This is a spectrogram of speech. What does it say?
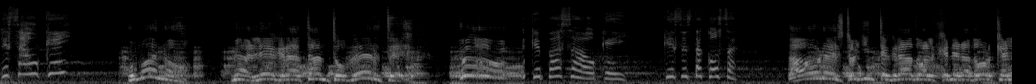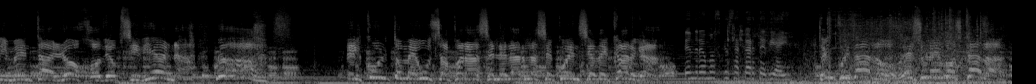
¿Está ok? Humano, me alegra tanto verte. ¿Qué pasa, ok? ¿Qué es esta cosa? Ahora estoy integrado al generador que alimenta al ojo de obsidiana. ¡Ah! El culto me usa para acelerar la secuencia de carga. Tendremos que sacarte de ahí. ¡Ten cuidado! ¡Es una emboscada!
